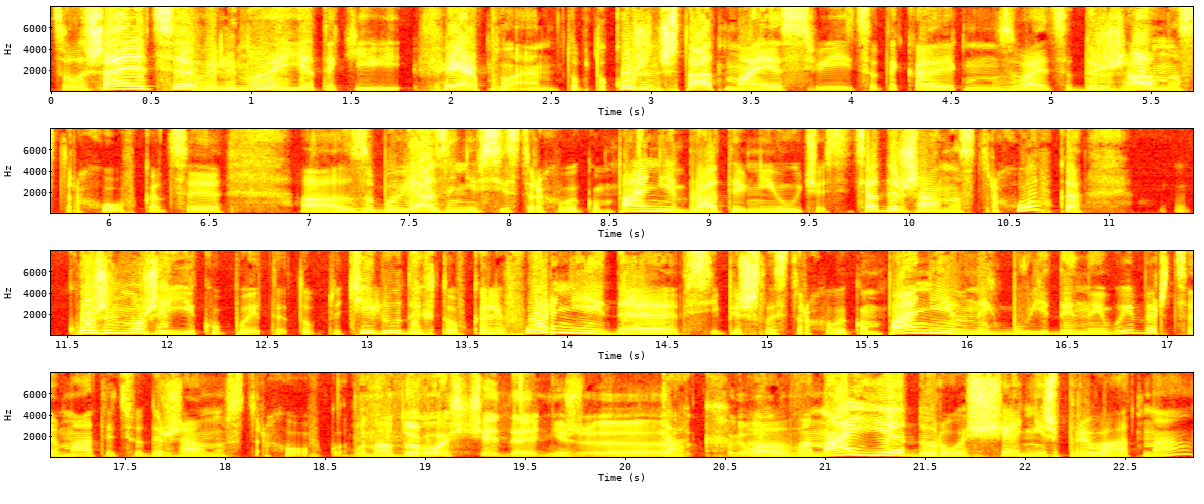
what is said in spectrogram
Залишається в Ілліної є такий fair plan. Тобто кожен штат має свій, це така, як називається, державна страховка. Це а, зобов'язані всі страхові компанії брати в ній участь. І ця державна страховка. Кожен може її купити. Тобто ті люди, хто в Каліфорнії, де всі пішли страхові компанії, у них був єдиний вибір це мати цю державну страховку. Вона дорожча йде, ніж е, Так, приватна. е, вона є дорожча, ніж приватна.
